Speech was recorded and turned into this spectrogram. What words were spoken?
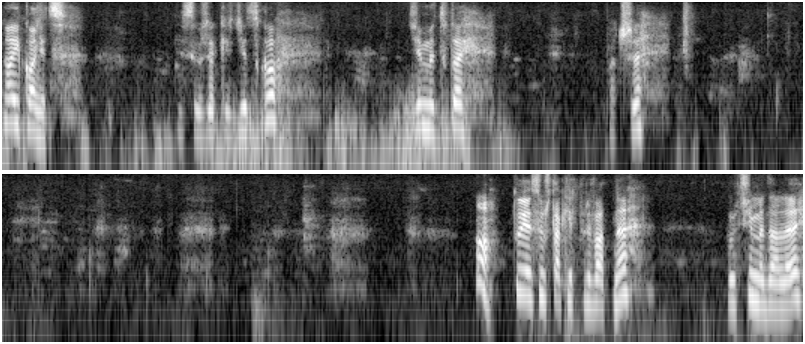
No i koniec. Jest już jakieś dziecko. Idziemy tutaj. Patrzę. O, tu jest już takie prywatne. Wrócimy dalej.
